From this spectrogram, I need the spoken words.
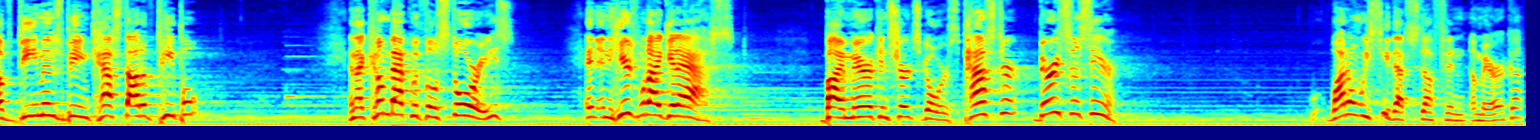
of demons being cast out of people. And I come back with those stories, and, and here's what I get asked by American churchgoers Pastor, very sincere. Why don't we see that stuff in America?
